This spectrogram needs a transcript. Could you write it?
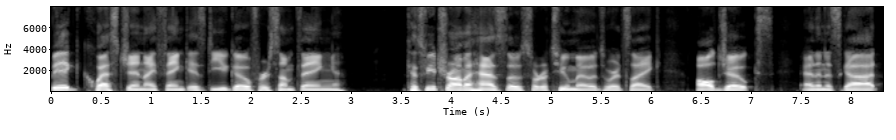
big question I think is, do you go for something? Because Futurama has those sort of two modes where it's like all jokes, and then it's got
